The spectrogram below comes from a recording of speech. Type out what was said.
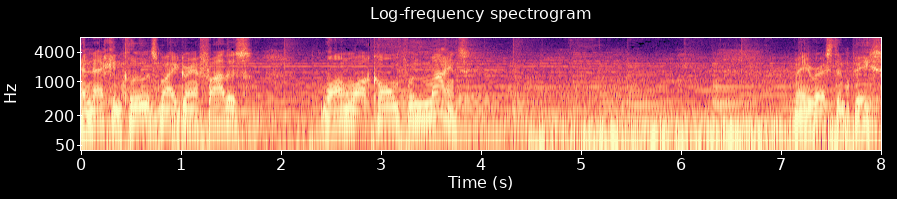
And that concludes my grandfather's long walk home from the mines. May rest in peace.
